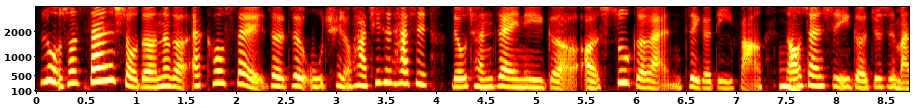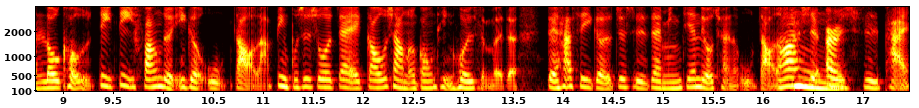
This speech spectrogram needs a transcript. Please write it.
如果说三首的那个 Ecossay 这这舞曲的话，其实它是流传在那个呃苏格兰这个地方，然后算是一个就是蛮 local 地地方的一个舞蹈啦，并不是说在高尚的宫廷或者什么的。对，它是一个就是在民间流传的舞蹈，然后它是二四拍，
